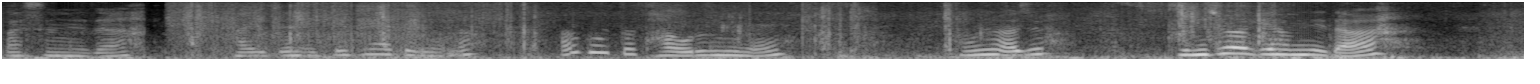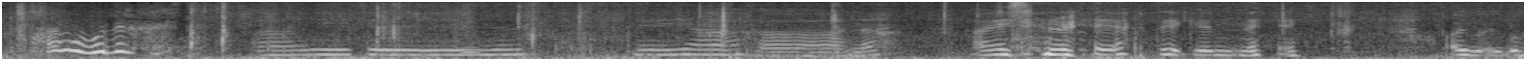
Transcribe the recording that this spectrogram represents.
왔습니다. 아 이제는 또 해야 되려나? 아이고 또 다 얼음이네. 오늘 아주 분주하게 합니다. 아이고 못 내려가겠어. 아 이제는 해야 하나? 아 이제는 해야 되겠네. 아이고 아이고.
